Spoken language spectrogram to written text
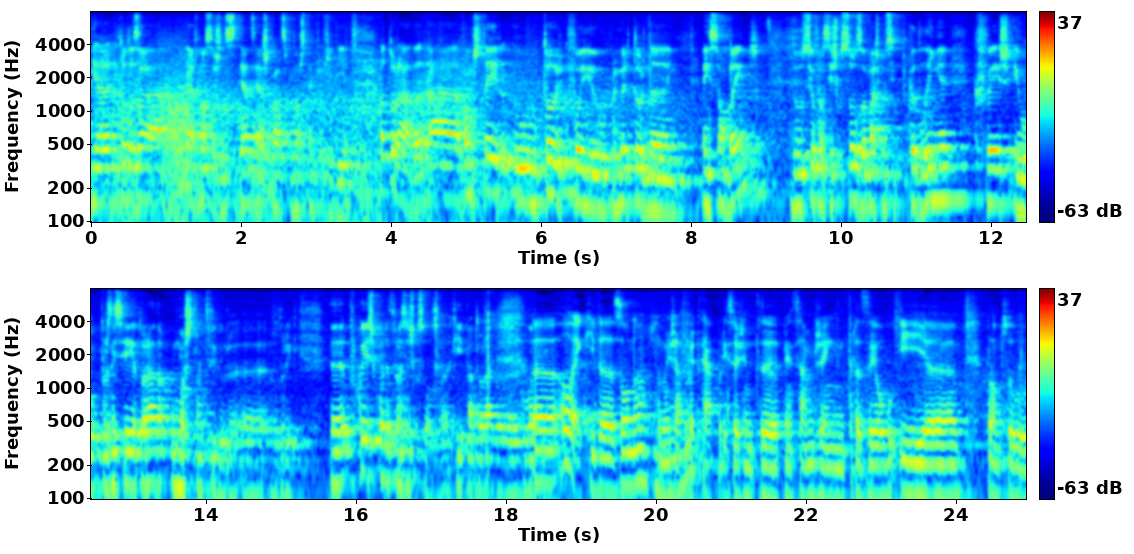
e, a, e todas a, e às nossas necessidades e às classes que nós temos hoje em dia. A tourada, há, vamos ter o touro que foi o primeiro touro na, em São Bento, do Sr. Francisco Souza, mais conhecido por Cadelinha, que fez, eu presenciei a tourada, uma excelente figura, uh, Rodrigo. Uh, Porquê a escolha de Francisco Souza, aqui para a tourada de, uh, Ele é aqui da zona, também já foi de cá, por isso a gente pensámos em trazê-lo e uh, pronto,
